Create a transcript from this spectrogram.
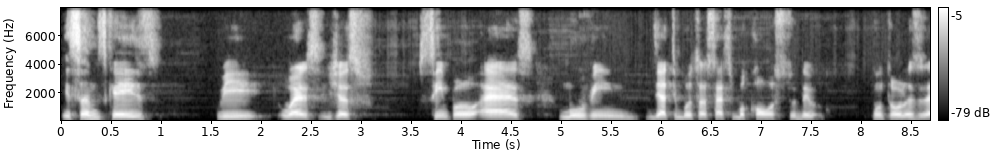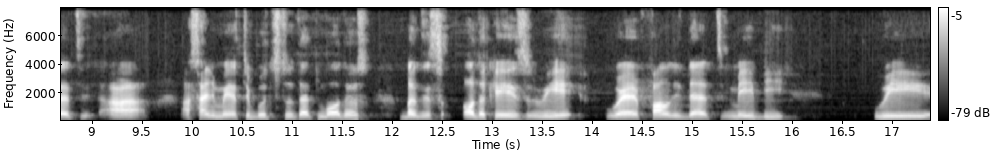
In some cases, we was just simple as moving the attribute accessible calls to the controllers that are assigning attributes to that models. But in other case, we were found that maybe we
